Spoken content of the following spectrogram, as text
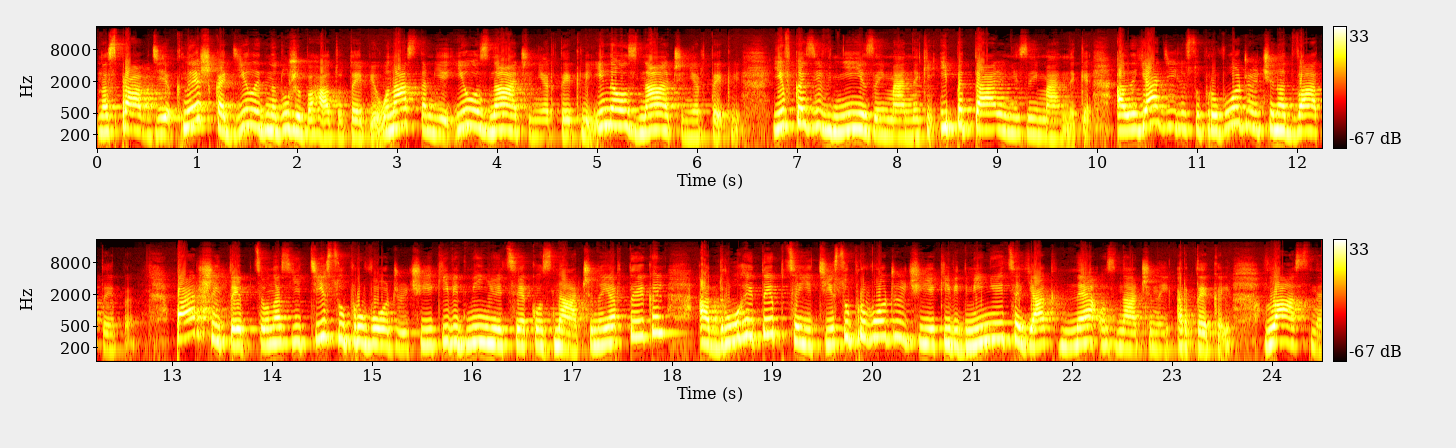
насправді, книжка ділить на дуже багато типів. У нас там є і означені артиклі, і неозначені артиклі, і вказівні займенники, і питальні займенники. Але я ділю супроводжуючи на два типи. Перший тип це у нас є ті супроводжуючі, які відмінюються як означений артикль, а другий тип це є ті супроводжуючі, які відмінюються як неозначений артикль. Власне.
